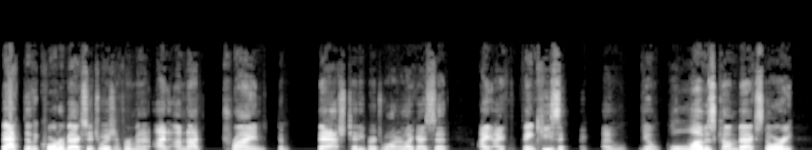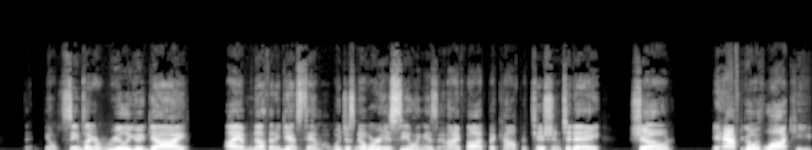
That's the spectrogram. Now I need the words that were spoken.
back to the quarterback situation for a minute. I, am not trying to bash Teddy Bridgewater. Like I said, I, I think he's I you know love his comeback story. You know, seems like a really good guy. I have nothing against him. We just know where his ceiling is, and I thought the competition today showed you have to go with Lock. He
